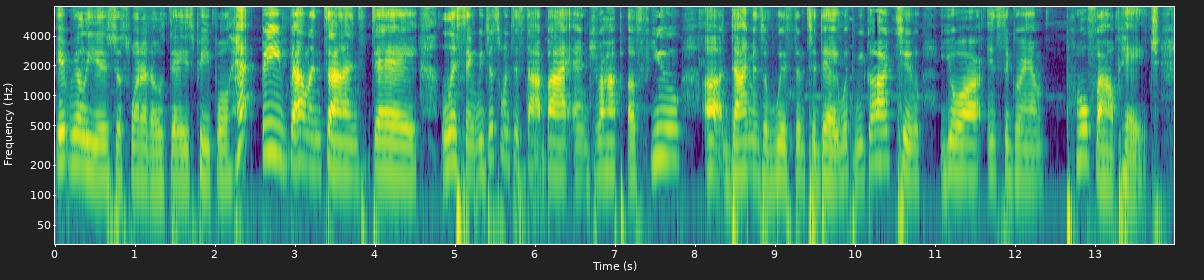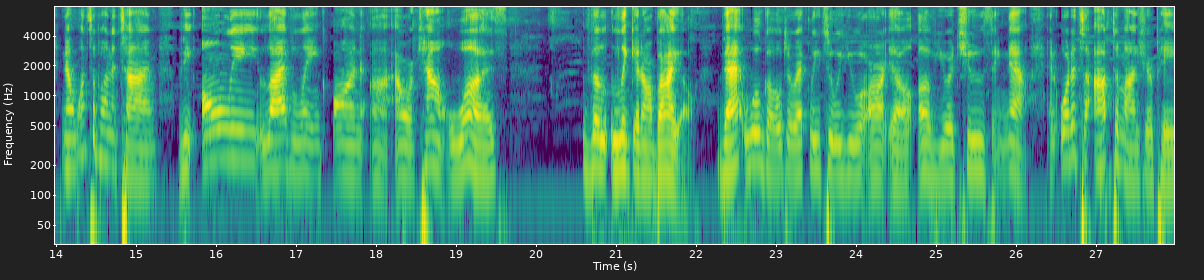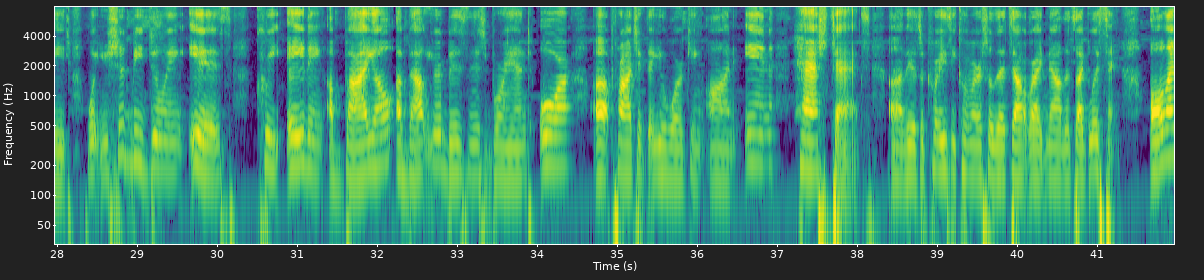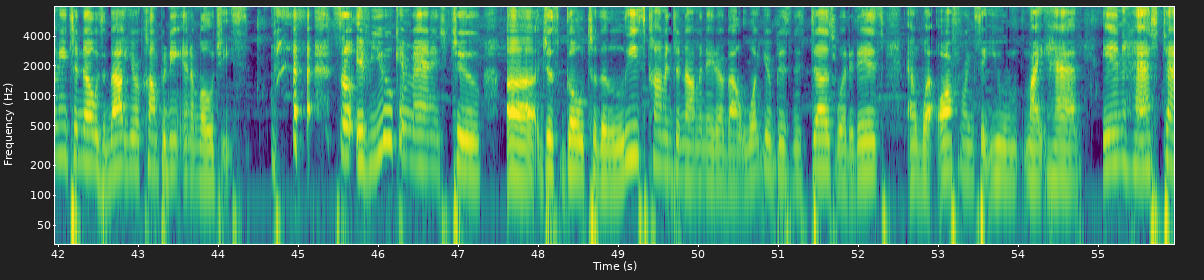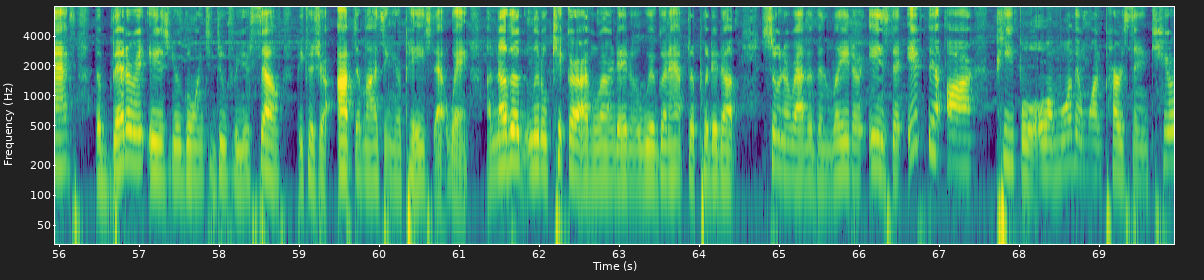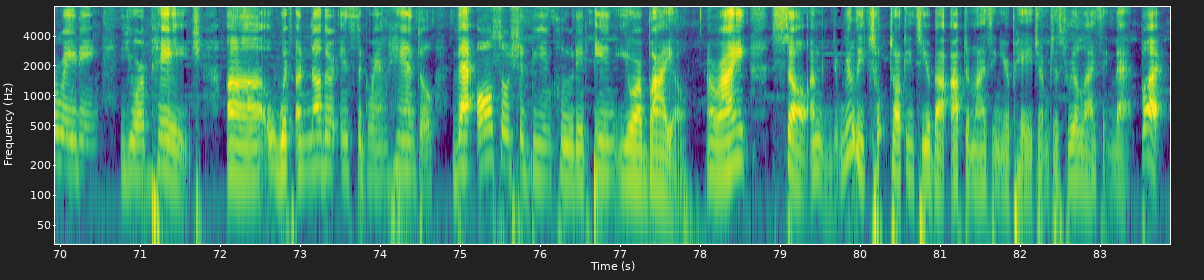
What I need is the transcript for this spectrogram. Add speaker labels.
Speaker 1: It really is just one of those days, people. Happy Valentine's Day. Listen, we just want to stop by and drop a few uh, diamonds of wisdom today with regard to your Instagram profile page. Now, once upon a time, the only live link on uh, our account was the link in our bio that will go directly to a URL of your choosing. Now, in order to optimize your page, what you should be doing is creating a bio about your business brand or a project that you're working on in hashtags. Uh, there's a crazy commercial that's out right now that's like, listen, all I need to know is about your company in emojis. so if you can manage to uh, just go to the least common denominator about what your business does, what it is, and what offerings that you might have in hashtags, the better it is you're going to do for yourself because you're optimizing your page that way. Another little kicker I've learned, and we're going to have to put it up sooner rather than later, is that if there are people or more than one person curating your page, uh, with another Instagram handle. That also should be included in your bio. All right. So I'm really t- talking to you about optimizing your page. I'm just realizing that. But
